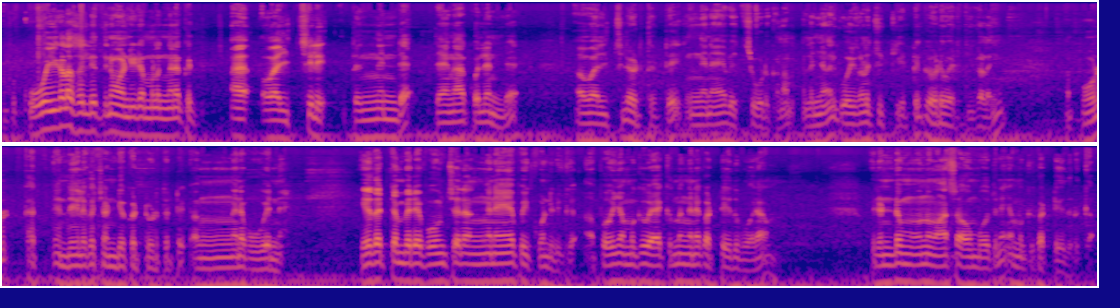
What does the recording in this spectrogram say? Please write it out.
അപ്പോൾ കോഴികളെ ശല്യത്തിന് വേണ്ടിയിട്ട് നമ്മളിങ്ങനെയൊക്കെ വലിച്ചിൽ തെങ്ങിന്റെ തേങ്ങാക്കൊല്ലന്റെ ആ വലിച്ചിലെടുത്തിട്ട് ഇങ്ങനെ വെച്ച് കൊടുക്കണം. അല്ലെങ്കിൽ കോഴികളെ ചിക്കിയിട്ട് കേട് വരുത്തി കളയും. അപ്പോൾ എന്തെങ്കിലുമൊക്കെ ചണ്ടിയൊക്കെ ഇട്ട് കൊടുത്തിട്ട് അങ്ങനെ പോവുക തന്നെ ഏതറ്റം വരെ പോകും ചില അങ്ങനെ പോയിക്കൊണ്ടിരിക്കുക. അപ്പോൾ നമുക്ക് വേക്കുന്ന ഇങ്ങനെ കട്ട് ചെയ്ത് പോരാം. രണ്ട് മൂന്ന് മാസം ആകുമ്പോഴത്തേന് നമുക്ക് കട്ട് ചെയ്തെടുക്കാം.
